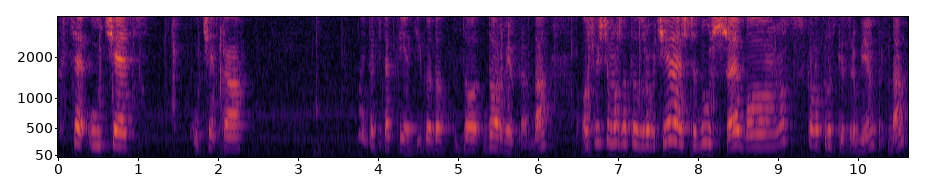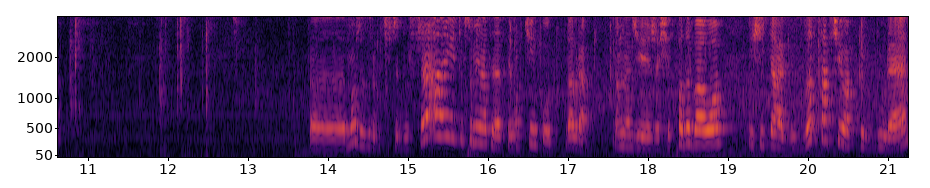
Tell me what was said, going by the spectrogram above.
chce uciec, ucieka. No i tak i tak TNT go do, do, dorwie, prawda? Oczywiście można to zrobić jeszcze dłuższe, bo no stosunkowo krótkie zrobiłem, prawda? E, może zrobić jeszcze dłuższe, a i to w sumie na tyle w tym odcinku. Dobra, mam nadzieję, że się podobało. Jeśli tak, zostawcie łapkę w górę.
